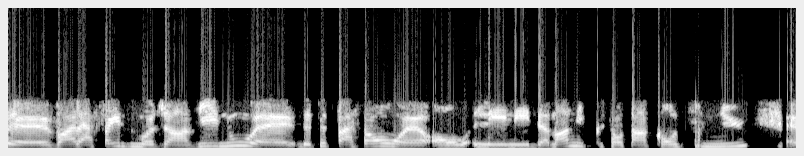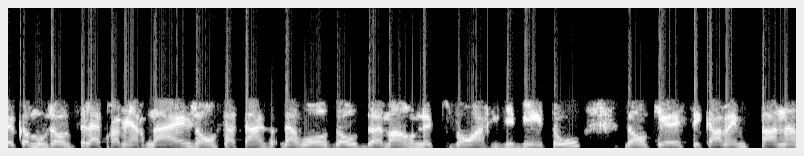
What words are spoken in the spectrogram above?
euh, vers la fin du mois de janvier. Nous, de toute façon, on, les, demandes sont en continu. comme aujourd'hui, c'est la première neige, on s'attend d'avoir d'autres demandes qui vont arriver bientôt. Donc, c'est quand même pendant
